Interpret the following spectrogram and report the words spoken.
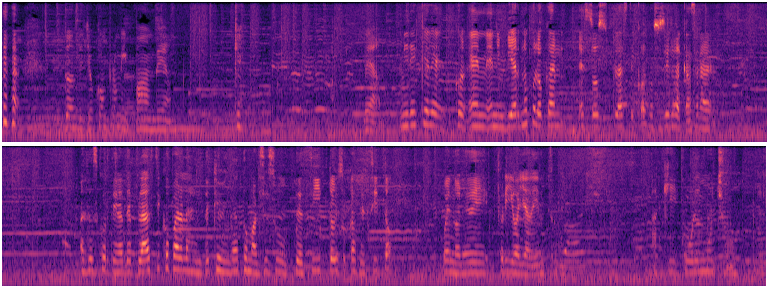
donde yo compro mi pan, vean. ¿Qué? Vean, miren que le- en, en invierno colocan estos plásticos, no sé si los alcanzan a ver. Esas cortinas de plástico para la gente que venga a tomarse su tecito y su cafecito, pues no le dé frío allá adentro. Aquí cubren mucho el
